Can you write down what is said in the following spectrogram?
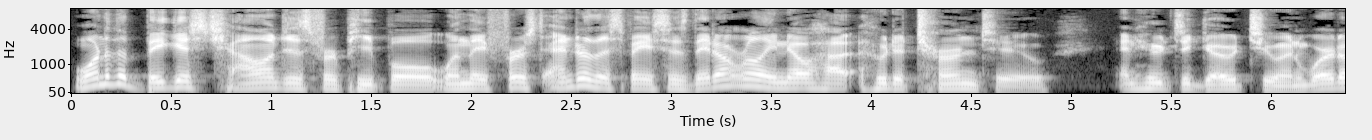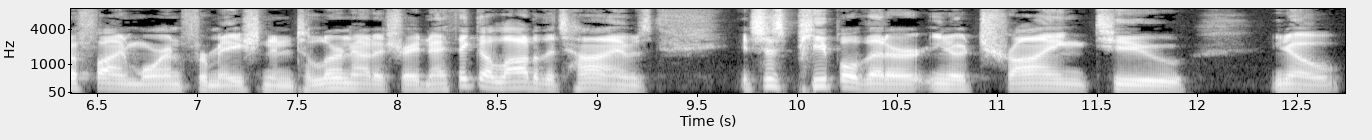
one of the biggest challenges for people when they first enter the space is they don't really know how, who to turn to and who to go to and where to find more information and to learn how to trade. And I think a lot of the times it's just people that are, you know, trying to, you know,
